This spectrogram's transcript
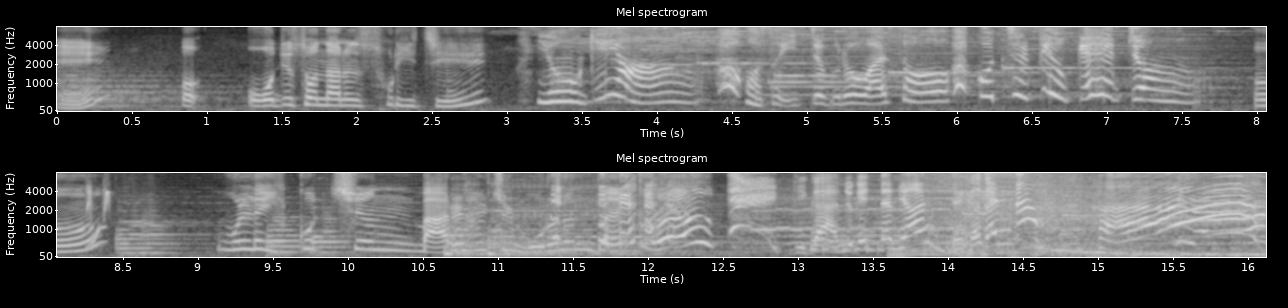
에? 어, 어디서 나는 소리지? 여기야. 어서 이쪽으로 와서 꽃을 피우게 해줘. 어? 원래 이 꽃은 말을 할 줄 모르는데. 어? 네가 안 오겠다면 내가 간다. 아!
